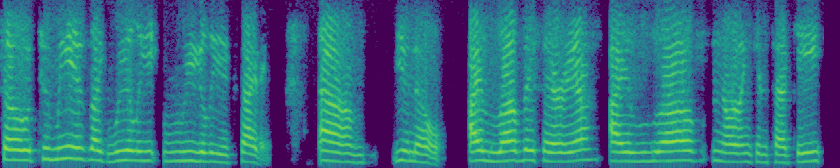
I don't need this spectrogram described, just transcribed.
So to me, it's like really, really exciting. Um, you know, I love this area. I love Northern Kentucky.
